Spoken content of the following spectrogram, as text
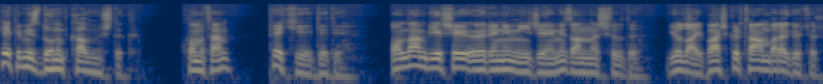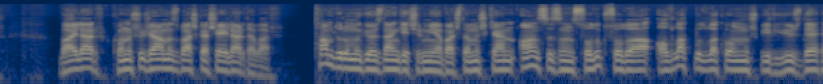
Hepimiz donup kalmıştık. Komutan, peki dedi. Ondan bir şey öğrenemeyeceğimiz anlaşıldı. Yulay, başkırtı ambara götür. Baylar, konuşacağımız başka şeyler de var. Tam durumu gözden geçirmeye başlamışken ansızın soluk soluğa allak bullak olmuş bir yüzde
